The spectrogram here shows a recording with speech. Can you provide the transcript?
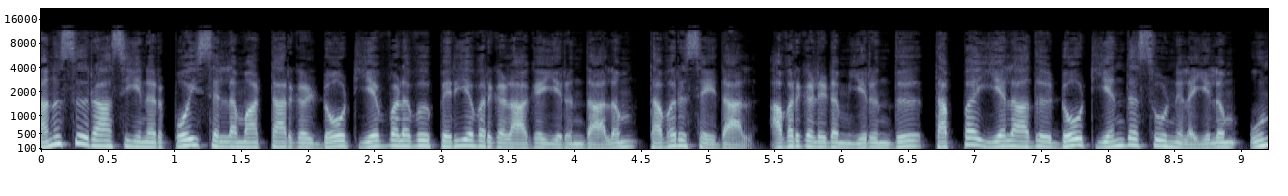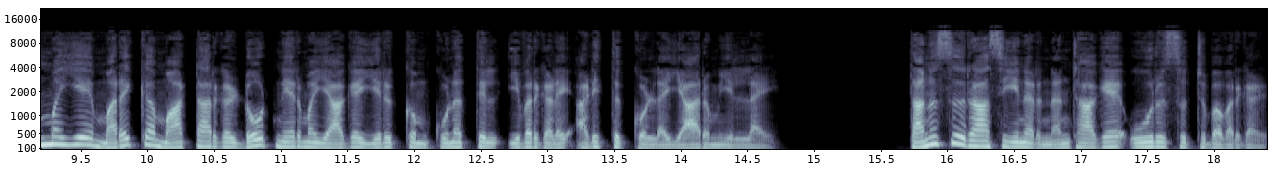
தனுசு ராசியினர் போய் செல்ல மாட்டார்கள். டோட் எவ்வளவு பெரியவர்களாக இருந்தாலும் தவறு செய்தால் அவர்களிடம் இருந்து தப்ப இயலாது. டோட் எந்த சூழ்நிலையிலும் உண்மையே மறைக்க மாட்டார்கள். டோட் நேர்மையாக இருக்கும் குணத்தில் இவர்களை அடித்துக் கொள்ள யாரும் இல்லை. தனுசு ராசியினர் நன்றாக ஊறு சுற்றுபவர்கள்.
